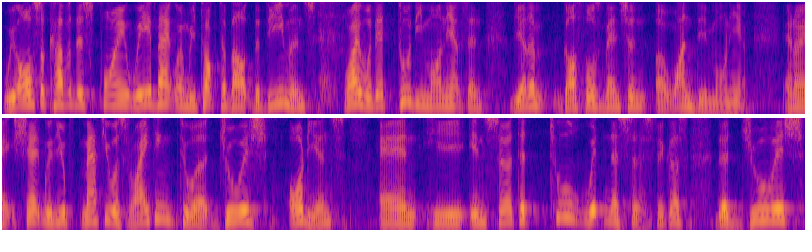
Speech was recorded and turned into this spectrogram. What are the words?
We also covered this point way back when we talked about the demons. Why were there two demoniacs and the other Gospels mention uh, one demoniac? And I shared with you, Matthew was writing to a Jewish audience and he inserted two witnesses because the Jewish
